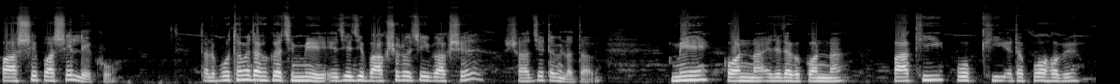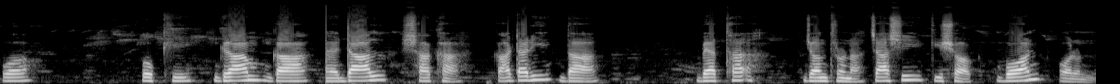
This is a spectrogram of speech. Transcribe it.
পাশে পাশে লেখো। তাহলে প্রথমে দেখো আছে, মেয়ে, এই যে যে বাক্স রয়েছে, এই বাক্সের সাহায্যে এটা মেলাতে হবে। মেয়ে, কন্যা, এই যে দেখো কন্যা, পাখি, পক্ষী, এটা প হবে, প, পক্ষী, গ্রাম, গা, ডাল, শাখা, কাটারি, দা, ব্যথা যন্ত্রণা, চাষি, কৃষক, বন, অরণ্য।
